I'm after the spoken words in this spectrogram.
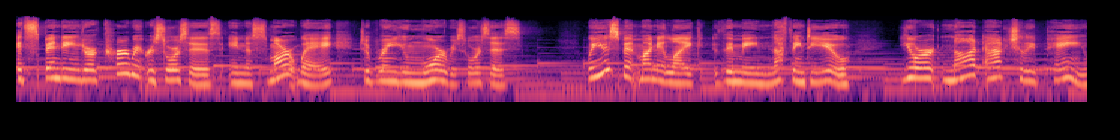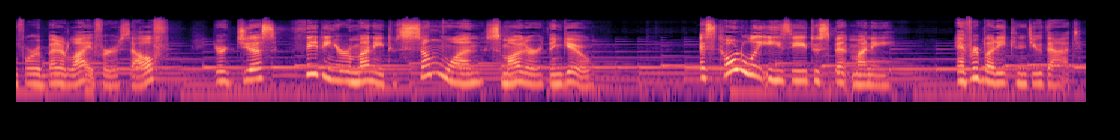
It's spending your current resources in a smart way to bring you more resources. When you spend money like they mean nothing to you, you're not actually paying for a better life for yourself. You're just feeding your money to someone smarter than you. It's totally easy to spend money. Everybody can do that.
